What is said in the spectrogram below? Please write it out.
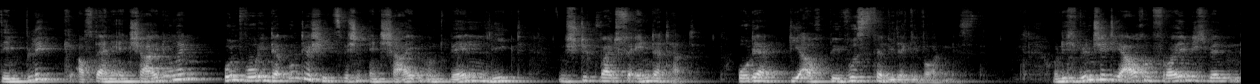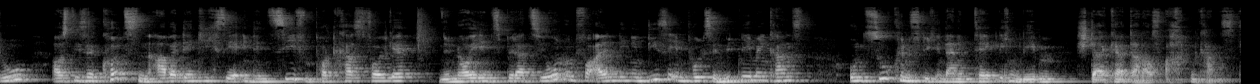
den Blick auf deine Entscheidungen und worin der Unterschied zwischen entscheiden und wählen liegt, ein Stück weit verändert hat oder dir auch bewusster wieder geworden ist. Und ich wünsche dir auch und freue mich, wenn du aus dieser kurzen, aber denke ich sehr intensiven Podcast-Folge eine neue Inspiration und vor allen Dingen diese Impulse mitnehmen kannst und zukünftig in deinem täglichen Leben stärker darauf achten kannst.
